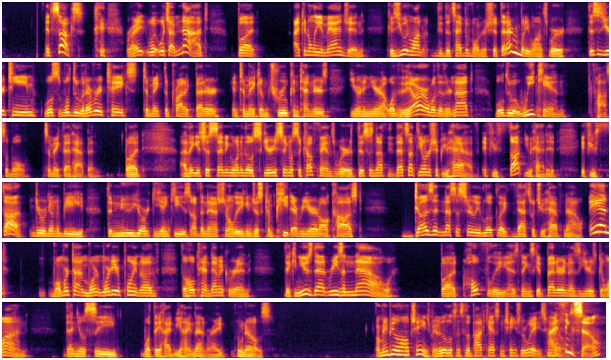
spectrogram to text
it sucks right? Which i'm not but i can only imagine because you would want the, the type of ownership that everybody wants where this is your team. We'll we'll do whatever it takes to make the product better and to make them true contenders year in and year out, whether they are or whether they're not. We'll do what we can possible to make that happen. But I think it's just sending one of those scary signals to Cub fans where this is not the, that's not the ownership you have. If you thought you had it, if you thought you were going to be the New York Yankees of the National League and just compete every year at all cost, doesn't necessarily look like that's what you have now. And one more time, more more to your point of the whole pandemic we're in, they can use that reason now, but hopefully as things get better and as the years go on, then you'll see what they hide behind then, right? Who knows? Or maybe it'll all change. Maybe they'll listen to the podcast and change their ways. I think so.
